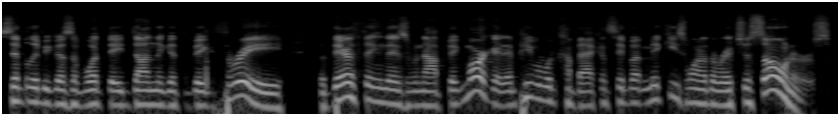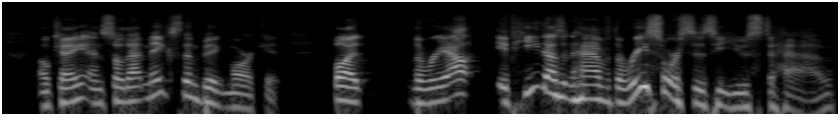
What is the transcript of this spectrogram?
simply because of what they'd done to get the big three. But their thing is we're not big market, and people would come back and say, "But Micky's one of the richest owners." Okay, and so that makes them big market. But the real, if he doesn't have the resources he used to have,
